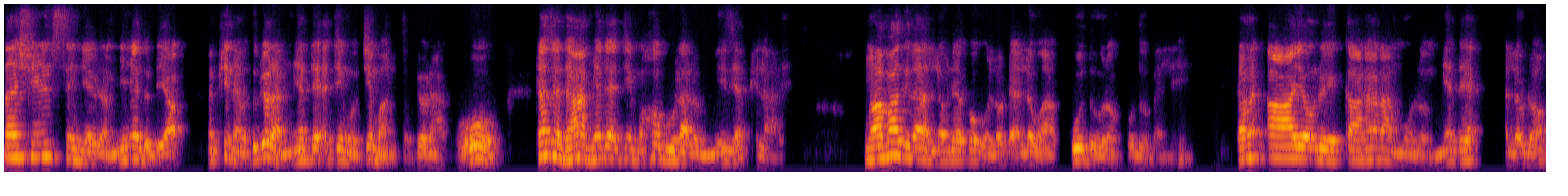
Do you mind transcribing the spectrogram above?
တန်ရှင်းစင်ကြဲပြီးတော့မြင့်မြတ်သူတယောက်မဖြစ်နိုင်ဘူးသူပြောတာမြတ်တဲ့အကျင့်ကိုကျင့်ပါလို့သူပြောတာကိုဒါဆိုရင်ဒါကမြတ်တဲ့အကျင့်မဟုတ်ဘူးလားလို့မေးစရာဖြစ်လာတယ်ငါးပါးသီလလုံတဲ့ပုဂ္ဂိုလ်လုပ်တဲ့အလုပ်ကကုသိုလ်တော့ကုသိုလ်ပဲလေဒါပေမဲ့အာယုံတွေကာထားတာမို့လို့မြတ်တဲ့အလုပ်တော့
